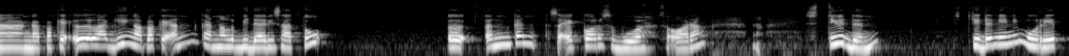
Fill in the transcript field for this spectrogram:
Nah nggak pakai e lagi, nggak pakai n karena lebih dari satu. E, n kan seekor sebuah seorang. Nah, student, student ini murid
